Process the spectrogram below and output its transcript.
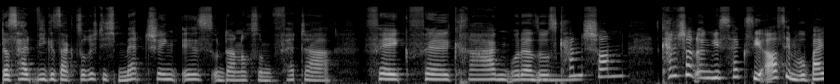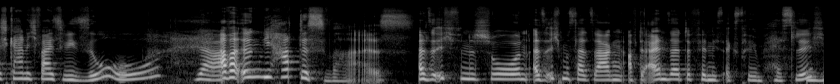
das halt, wie gesagt, so richtig Matching ist und dann noch so ein fetter Fake-Fellkragen oder so. Es kann schon, es kann schon irgendwie sexy aussehen, wobei ich gar nicht weiß, wieso. Ja. Aber irgendwie hat es was. Also ich finde schon, also ich muss halt sagen, auf der einen Seite finde ich es extrem hässlich.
